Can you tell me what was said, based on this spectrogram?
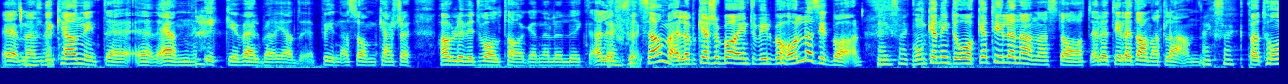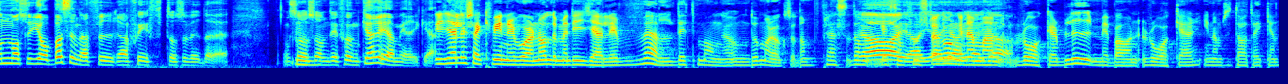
eh, men exakt. det kan inte en icke välbärgad kvinna som kanske har blivit våldtagen eller liknande. Eller skitsamma. Eller kanske bara inte vill behålla sitt barn. Exakt. Hon kan inte åka till en annan stat eller till ett annat land. Exakt. För att hon måste jobba sina fyra skift och så vidare. Så mm. som det funkar i Amerika. Det gäller så kvinnor i vår ålder, men det gäller väldigt många ungdomar också. De, flesta, de ja, liksom ja, första ja, gången när man råkar bli med barn, råkar inom citattecken,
